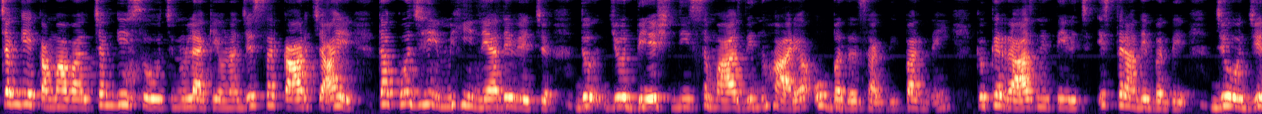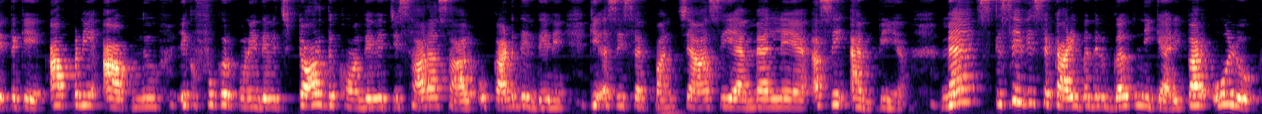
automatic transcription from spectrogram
ਚੰਗੇ ਕੰਮਾਂ ਵੱਲ, ਚੰਗੀ ਸੋਚ ਨੂੰ ਲੈ ਕੇ ਆਉਣਾ, ਜੇ ਸਰਕਾਰ ਚਾਹੇ ਤਾਂ ਕੁਝ ਹੀ ਮਹੀਨਿਆਂ ਦੇ ਵਿੱਚ ਦੋ- ਜੋ ਦੇਸ਼ ਦੀ, ਸਮਾਜ ਦੀ ਨੁਹਾਰ ਆ, ਉਹ ਬਦਲ ਸਕਦੀ, ਪਰ ਨਹੀਂ, ਕਿਉਂਕਿ ਰਾਜਨੀਤੀ ਵਿੱਚ ਇਸ ਤਰ੍ਹਾਂ ਦੇ ਬੰਦੇ ਜੋ ਜਿੱਤ ਕੇ ਆਪਣੇ ਆਪ ਨੂੰ ਇੱਕ ਫੁਕਰਪੁਣੇ ਦੇ ਵਿੱਚ ਟੌਰ ਦਿਖਾਉਣ ਦੇ ਵਿੱਚ ਹੀ ਸਾਰਾ ਸਾਲ ਉਹ ਕੱਢ ਦਿੰਦੇ ਨੇ ਕਿ ਅਸੀਂ ਸਰਪੰਚ ਆ, ਅਸੀਂ ਐਮਐਲਏ ਆ, ਅਸੀਂ ਐਮਪੀ ਆ। ਮੈਂ ਕਿਸੇ ਵੀ ਸਰਕਾਰੀ ਬੰਦੇ ਨੂੰ ਗਲਤ ਨਹੀਂ ਕਹਿ ਰਹੀ, ਪਰ ਉਹ ਲੋਕ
